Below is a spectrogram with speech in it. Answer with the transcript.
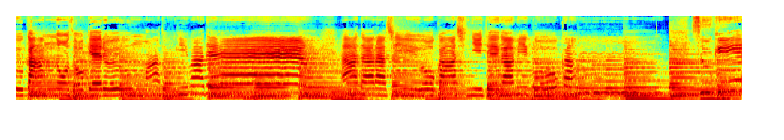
空間覗ける窓際で新しいお菓子に手紙交換。好き。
